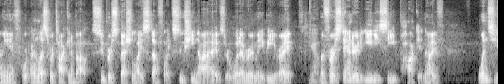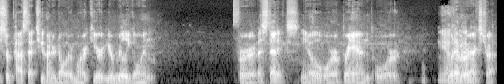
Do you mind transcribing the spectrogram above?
I mean, if we're, unless we're talking about super specialized stuff like sushi knives or whatever it may be, right? Yeah. But for a standard EDC pocket knife, once you surpass that two hundred dollar mark, you're you're really going for aesthetics, you know, or a brand or yeah, whatever extra.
